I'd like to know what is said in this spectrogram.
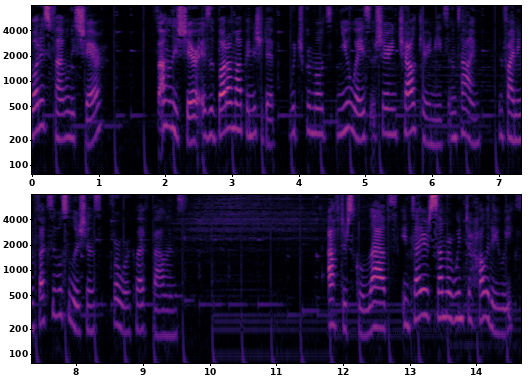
What is Family Share? Family Share is a bottom up initiative which promotes new ways of sharing childcare needs and time and finding flexible solutions for work life balance. After school labs, entire summer winter holiday weeks,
